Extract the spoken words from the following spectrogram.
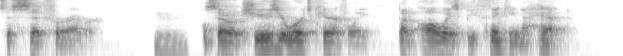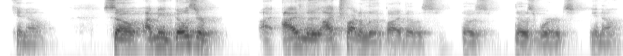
to sit forever. Mm. So choose your words carefully, but always be thinking ahead, you know. So I mean, those are I, I live I try to live by those those those words, you know.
